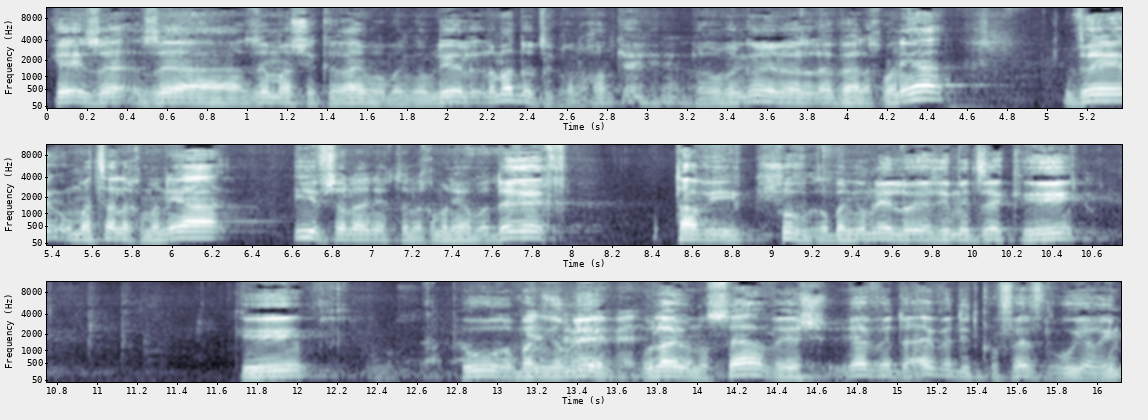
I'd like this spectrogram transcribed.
אוקיי, זה, זה, ה- זה מה שקרה עם רבן גמליאל, למדנו את זה כבר, נכון? כן. רבן גמליאל והלחמניה, והוא מצא לחמניה, אי אפשר להניח את הלחמניה בדרך, תבי, שוב, רבן גמליאל לא ירים את זה כי... כי הוא רבן יש גמליאל, עבד. אולי הוא נוסע ויש עבד, העבד יתכופף והוא ירים,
